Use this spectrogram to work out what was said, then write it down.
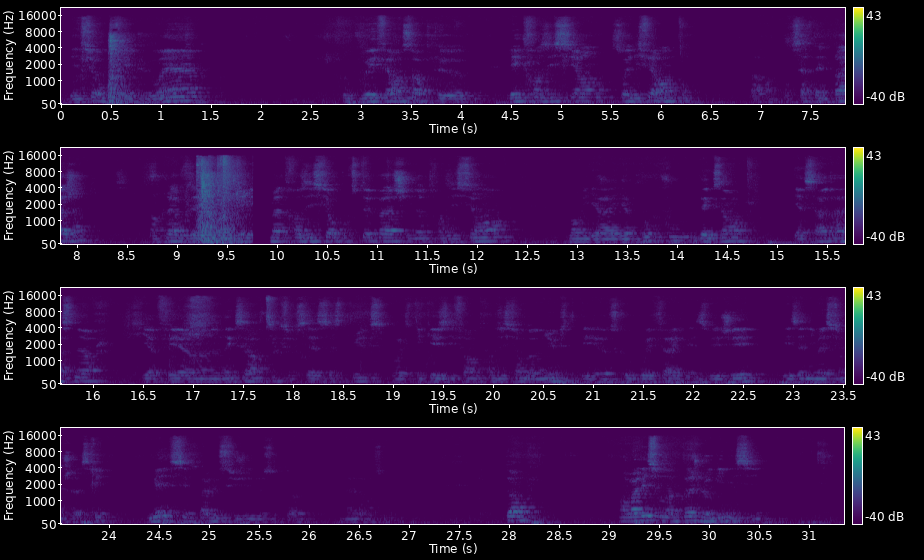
Bien sûr, vous pouvez aller plus loin. Vous pouvez faire en sorte que les transitions soient différentes pour, certaines pages. Donc là, vous voir ma transition pour cette page, une autre transition. Bon, il y a, beaucoup d'exemples. Il y a Sarah Drasner qui a fait un excellent article sur CSS Tricks pour expliquer les différentes transitions dans Nuxt et euh, ce que vous pouvez faire avec les SVG, les animations JavaScript. Mais ce n'est pas le sujet de ce talk, malheureusement. Donc, on va aller sur notre page login ici.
